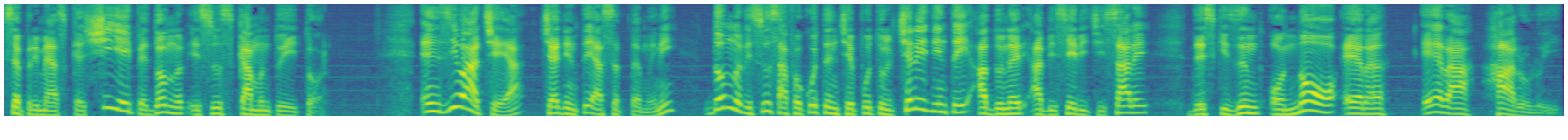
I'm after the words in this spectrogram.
să primească și ei pe Domnul Isus ca mântuitor. În ziua aceea, cea din tâia săptămânii, Domnul Isus a făcut începutul celei din tâi adunări a bisericii sale, deschizând o nouă eră, era Harului.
